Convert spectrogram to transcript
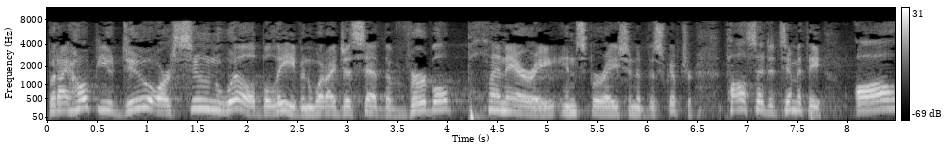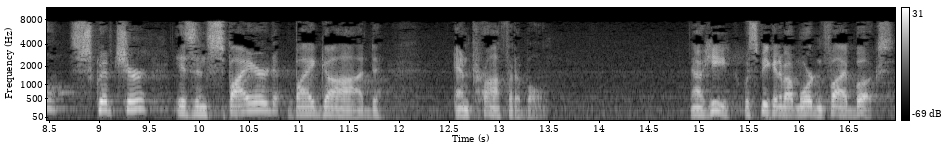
But I hope you do or soon will believe in what I just said, the verbal plenary inspiration of the scripture. Paul said to Timothy, all scripture is inspired by God and profitable. Now he was speaking about more than five books.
